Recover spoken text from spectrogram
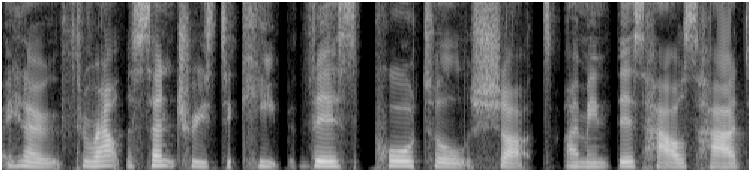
you know throughout the centuries to keep this portal shut i mean this house had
